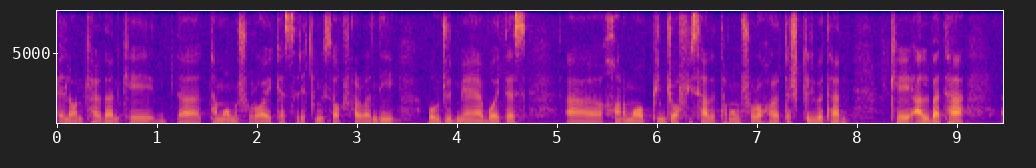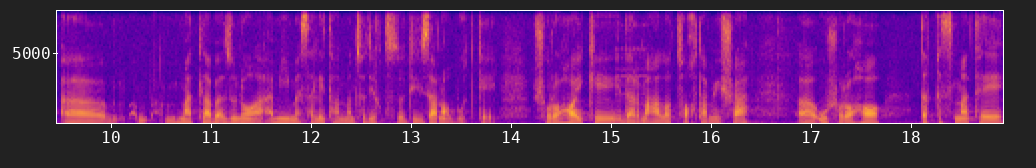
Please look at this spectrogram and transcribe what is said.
اعلان کردن که در تمام شورای که طریق میثاق شهروندی با وجود می آید باید از خانما 50 فیصد تمام شوراها را تشکیل بتن که البته مطلب از اونا امی مسئله تانمندسازی اقتصادی زنا بود که شوراهایی که در محلات ساخته میشه او شوراها در قسمت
